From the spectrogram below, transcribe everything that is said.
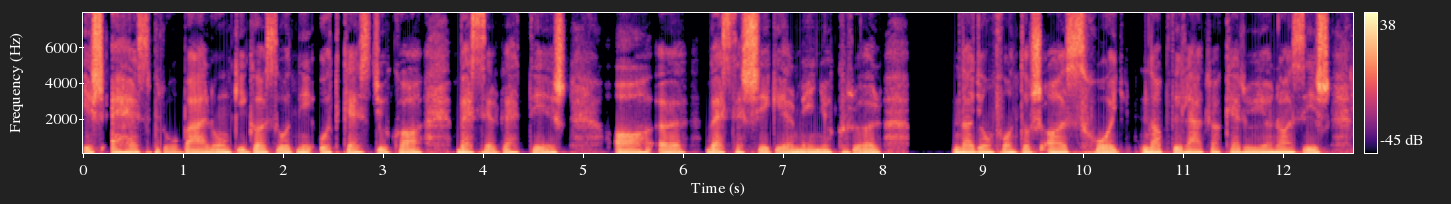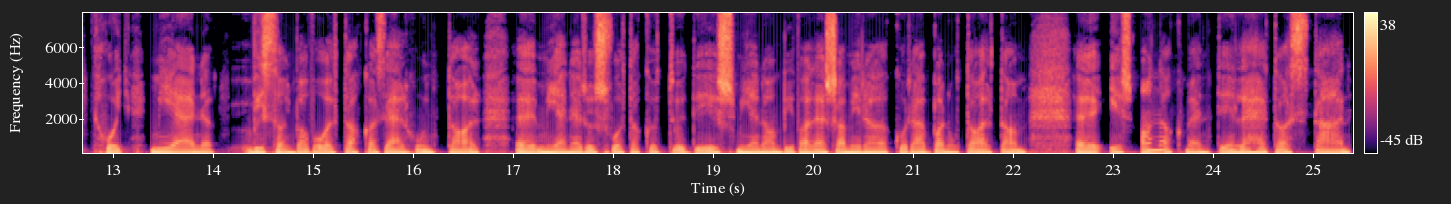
és ehhez próbálunk igazodni, ott kezdjük a beszélgetést a vesztesség élményükről. Nagyon fontos az, hogy napvilágra kerüljön az is, hogy milyen viszonyba voltak az elhunytal, milyen erős volt a kötődés, milyen ambivalens, amire korábban utaltam, és annak mentén lehet aztán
